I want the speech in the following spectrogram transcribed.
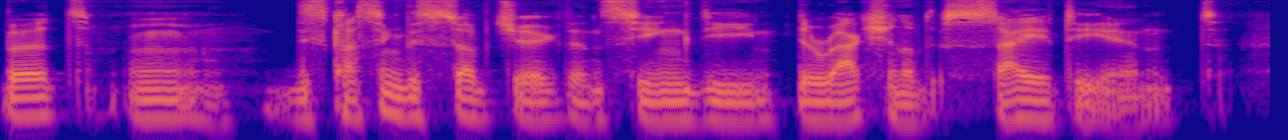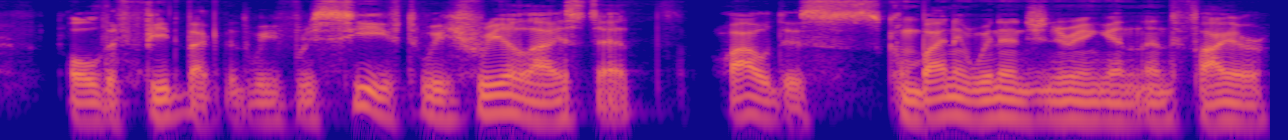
But um, discussing this subject and seeing the, the reaction of the society and all the feedback that we've received, we've realized that, wow, this combining wind engineering and, and fire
